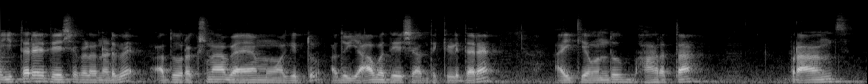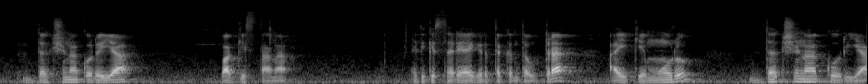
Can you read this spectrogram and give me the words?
ಇತರೆ ದೇಶಗಳ ನಡುವೆ ಅದು ರಕ್ಷಣಾ ವ್ಯಾಯಾಮವಾಗಿತ್ತು. ಅದು ಯಾವ ದೇಶ ಅಂತ ಕೇಳಿದ್ದಾರೆ ಆಯ್ಕೆ ಒಂದು ಭಾರತ, ಫ್ರಾನ್ಸ್, ದಕ್ಷಿಣ ಕೊರಿಯಾ, ಪಾಕಿಸ್ತಾನ. ಇದಕ್ಕೆ ಸರಿಯಾಗಿರ್ತಕ್ಕಂಥ ಉತ್ತರ, ಆಯ್ಕೆ ಮೂರು, ದಕ್ಷಿಣ ಕೊರಿಯಾ.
